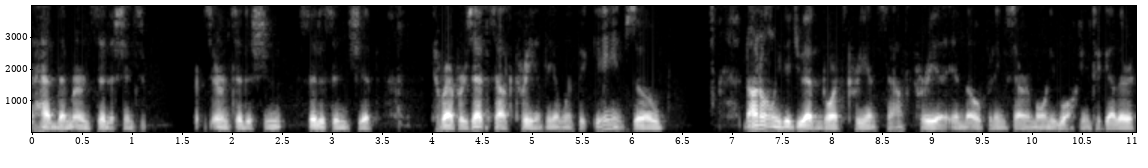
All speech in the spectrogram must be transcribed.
had them earn citizenship, earn citizenship to represent South Korea in the Olympic Games. So not only did you have North Korea and South Korea in the opening ceremony walking together,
